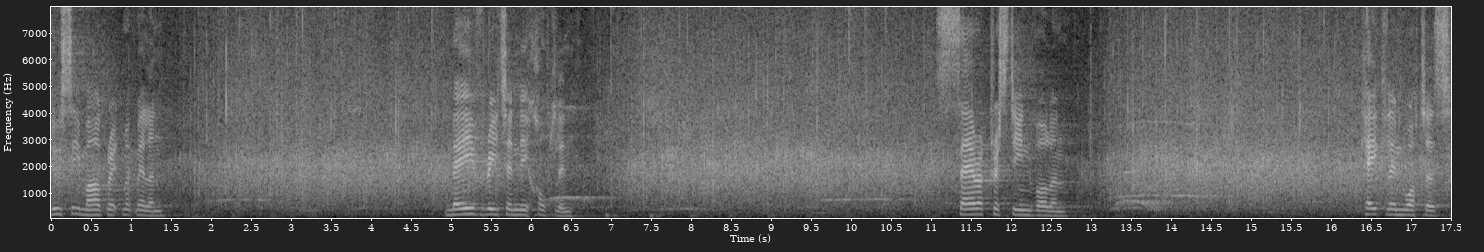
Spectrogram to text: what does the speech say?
Lucy Margaret Macmillan. Maeve Rita Nichotlin. Sarah Christine Vollen. Caitlin Waters.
